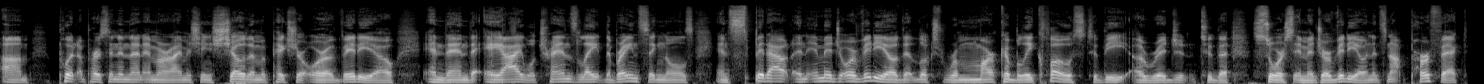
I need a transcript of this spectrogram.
um, put a person in that MRI machine, show them a picture or a video, and then the AI will translate the brain signals and spit out an image or video that looks remarkably close to the origin to the source image or video. And it's not perfect,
